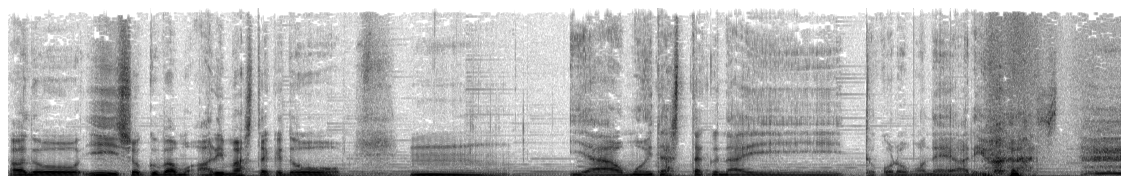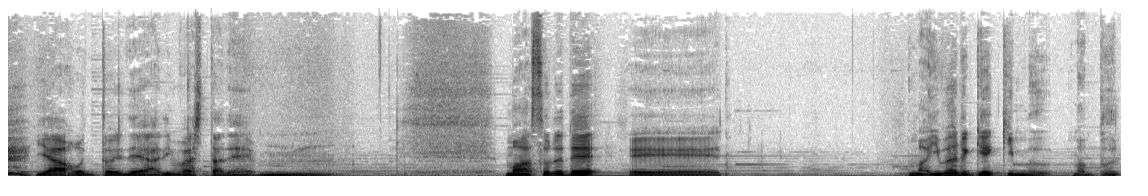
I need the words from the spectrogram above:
あの、いい職場もありましたけど、うん、やー、思い出したくないところもね、ありました。いやー、本当にね、ありましたね。うん。まあ、それで、えーまあ、いわゆる激務、まあ、ぶ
